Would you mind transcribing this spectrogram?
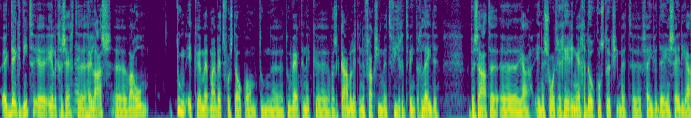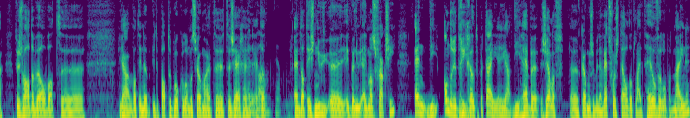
Ik denk het niet, eerlijk gezegd. helaas. Eh, waarom? Toen ik eh, met mijn wetsvoorstel kwam, toen, eh, toen werkte ik, eh, was ik Kamerlid in een fractie met 24 leden. We zaten ja, in een soort regering, hè, gedoogconstructie met VVD en CDA. Dus we hadden wel wat, ja, wat in, de, in de pap te brokkelen, om het zo maar te, te zeggen. En dat, ja. en dat is nu, ik ben nu eenmansfractie. En die andere drie grote partijen, ja, die hebben zelf, komen ze met een wetsvoorstel. Dat lijkt heel veel op het mijne.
